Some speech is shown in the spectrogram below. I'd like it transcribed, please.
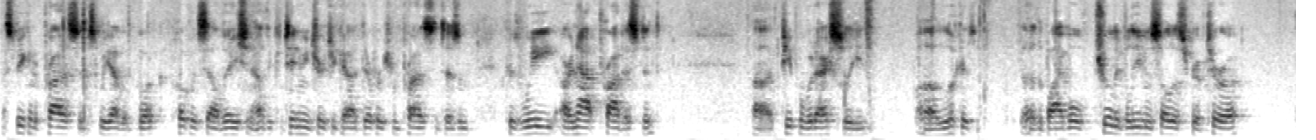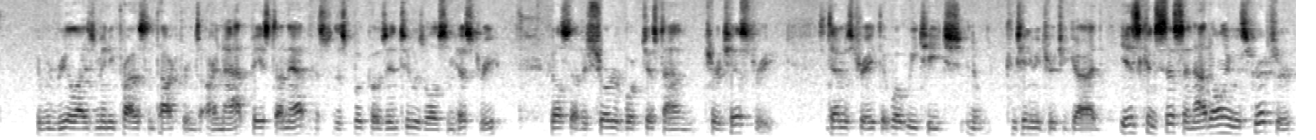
Uh, speaking of Protestants, we have a book, Hope of Salvation, How the Continuing Church of God Differs from Protestantism, because we are not Protestant. Uh, people would actually uh, look at uh, the Bible, truly believe in sola scriptura, they would realize many Protestant doctrines are not based on that. That's what this book goes into, as well as some history. We also have a shorter book just on church history to demonstrate that what we teach in a continuing Church of God is consistent not only with Scripture,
